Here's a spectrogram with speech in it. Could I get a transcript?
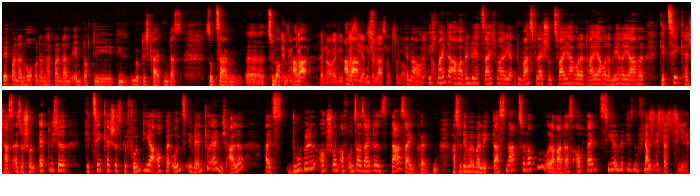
lädt man dann hoch und dann hat man dann eben noch die, die Möglichkeiten, das sozusagen äh, zu locken. Revue aber genau, Revue passieren ich, zu lassen und zu locken. Genau. genau. Ich meinte aber, wenn du jetzt, sag ich mal, ja, du warst vielleicht schon zwei Jahre oder drei Jahre oder mehrere Jahre GC-Cache, hast also schon etliche GC-Caches gefunden, die ja auch bei uns eventuell, nicht alle, als Double auch schon auf unserer Seite da sein könnten. Hast du dir mal überlegt, das nachzulocken? Oder war das auch dein Ziel mit diesen vielen? Das ist das Ziel.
